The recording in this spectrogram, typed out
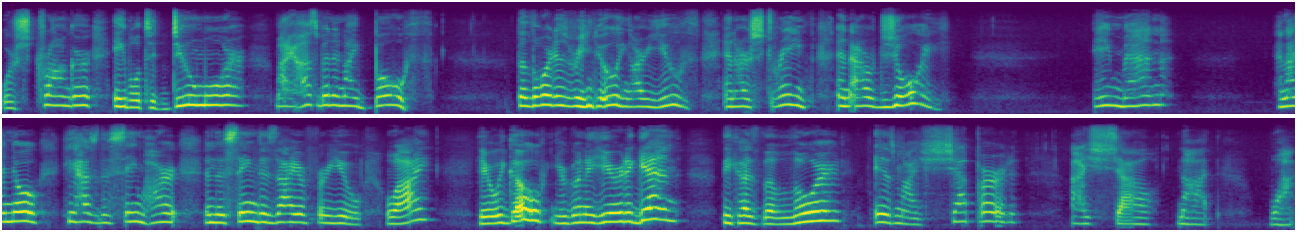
We're stronger, able to do more. My husband and I both. The Lord is renewing our youth and our strength and our joy. Amen. And I know He has the same heart and the same desire for you. Why? Here we go. You're going to hear it again. Because the Lord is my shepherd, I shall not want.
